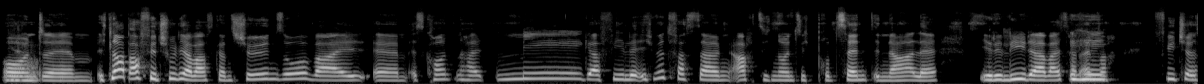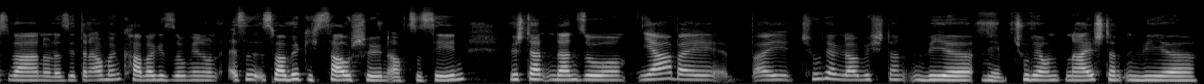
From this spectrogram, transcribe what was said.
Und ähm, ich glaube auch für Julia war es ganz schön so, weil ähm, es konnten halt mega viele, ich würde fast sagen 80, 90 Prozent in der Halle ihre Lieder, weil es halt Mhm. einfach Features waren oder sie hat dann auch mal ein Cover gesungen und es, es war wirklich sauschön auch zu sehen. Wir standen dann so, ja, bei, bei Julia, glaube ich, standen wir, nee, Julia und Nile standen wir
